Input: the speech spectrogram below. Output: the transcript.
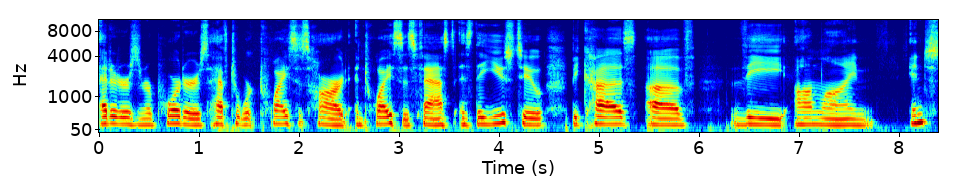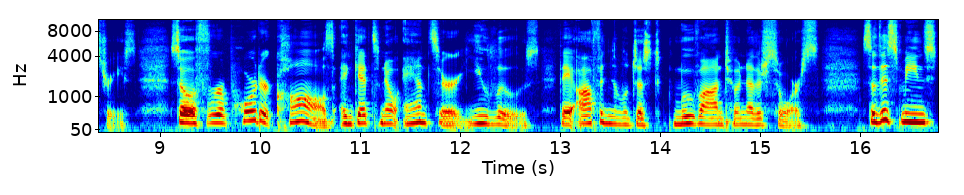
editors and reporters have to work twice as hard and twice as fast as they used to because of the online industries. So if a reporter calls and gets no answer, you lose. They often will just move on to another source. So this means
